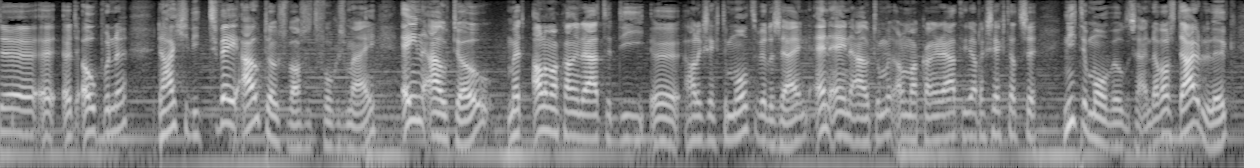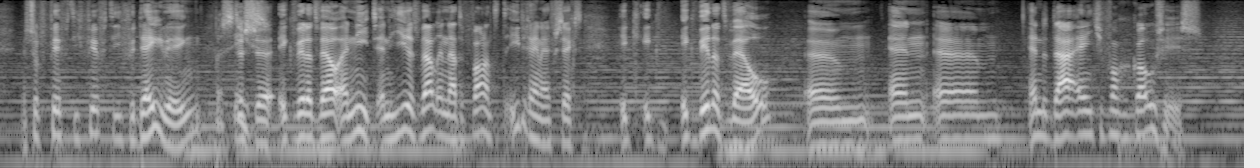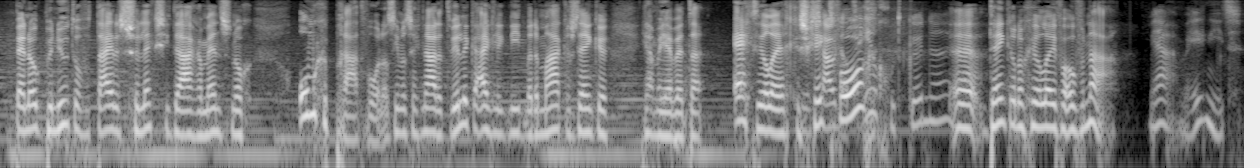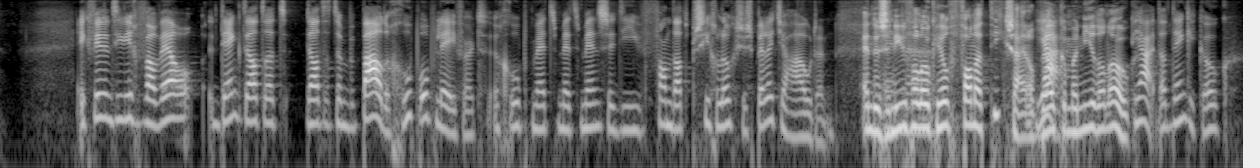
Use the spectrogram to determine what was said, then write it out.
het openen. Daar had je die twee auto's, was het volgens mij. Eén auto met allemaal kandidaten die, had ik gezegd, de mol te willen zijn. En één auto met allemaal kandidaten die hadden gezegd dat ze niet de mol wilden zijn. Dat was duidelijk een soort 50-50 verdeling Precies. tussen ik wil het wel en niet. En hier is wel inderdaad opvallend dat iedereen heeft gezegd, ik, ik, ik wil het wel. Ehm, en, ehm, en er daar eentje van gekozen is. Ik ben ook benieuwd of er tijdens selectiedagen mensen nog omgepraat worden. Als iemand zegt, nou dat wil ik eigenlijk niet. Maar de makers denken, ja maar jij bent daar echt heel erg Je geschikt zou voor. dat heel goed kunnen. Eh, ja. Denk er nog heel even over na. ja, weet ik niet. Ik vind het in ieder geval wel. Ik denk dat het, dat het een bepaalde groep oplevert. Een groep met, met mensen die van dat psychologische spelletje houden. En dus in ieder geval eh, ook heel fanatiek zijn, op ja. welke manier dan ook. Ja, dat denk ik ook.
